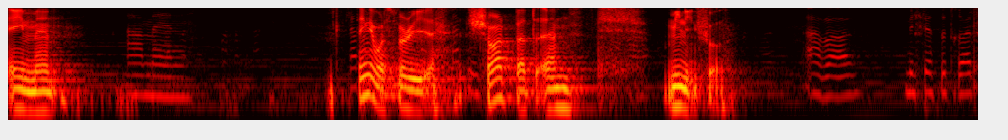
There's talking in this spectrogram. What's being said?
Amen. I think it was very uh, short but um, meaningful. Aber nichtsdestotrotz,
